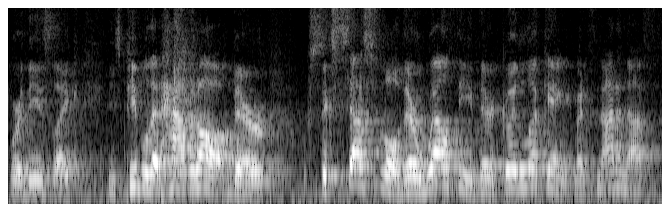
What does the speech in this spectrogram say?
where these like these people that have it all, they're successful, they're wealthy, they're good looking, but it's not enough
